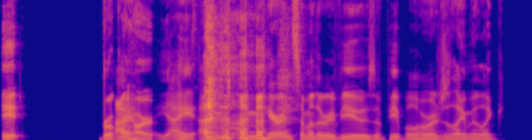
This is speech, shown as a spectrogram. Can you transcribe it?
it broke my I, heart. I I'm, I'm hearing some of the reviews of people who are just like they're like,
